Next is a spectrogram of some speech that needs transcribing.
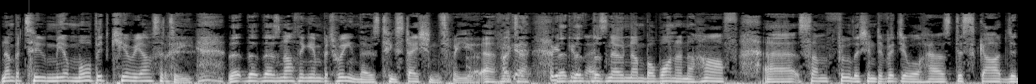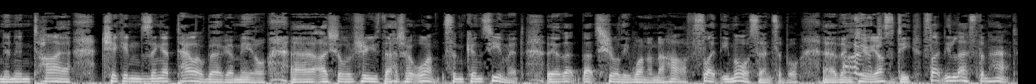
Number two mere morbid curiosity. That that there's nothing in between those two stations for you uh, for Okay, exa- okay, that- good that then. there's no number one and a half. Uh, some foolish individual has discarded an entire chicken zinger tower burger meal. Uh, I shall retrieve that at once and consume it. Yeah, that that's surely one and a half. Slightly more sensible uh, than Oh, curiosity slightly less than hat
